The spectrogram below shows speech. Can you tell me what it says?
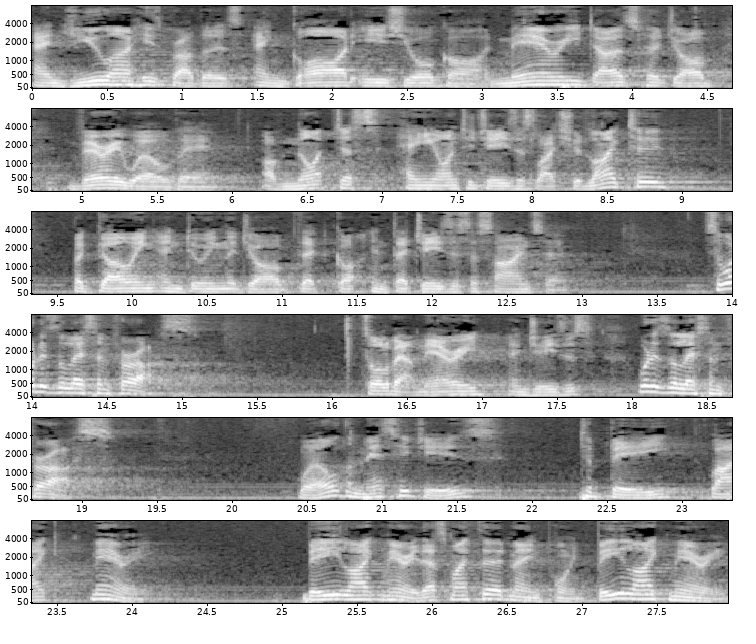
and you are his brothers, and God is your God. Mary does her job very well there of not just hanging on to Jesus like she'd like to, but going and doing the job that, God, that Jesus assigns her. So, what is the lesson for us? It's all about Mary and Jesus. What is the lesson for us? Well, the message is to be like Mary. Be like Mary. That's my third main point. Be like Mary.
